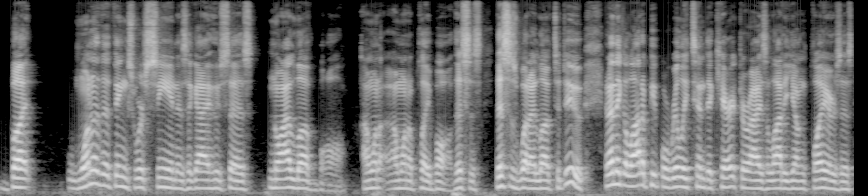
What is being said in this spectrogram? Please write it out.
But one of the things we're seeing is a guy who says, No, I love ball. I want to I want to play ball. This is this is what I love to do. And I think a lot of people really tend to characterize a lot of young players as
